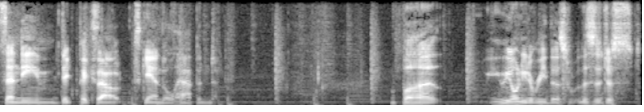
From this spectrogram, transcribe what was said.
sending dick pics out scandal happened. But you don't need to read this. This is just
